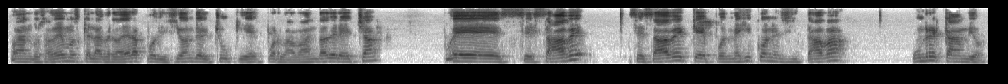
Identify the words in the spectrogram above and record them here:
cuando sabemos que la verdadera posición del Chucky es por la banda derecha, pues se sabe, se sabe que pues México necesitaba un recambio.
